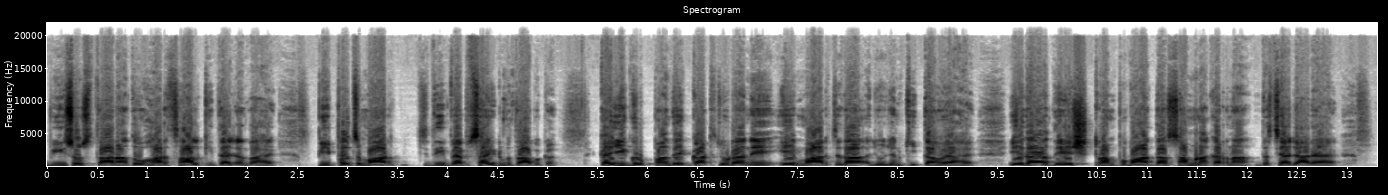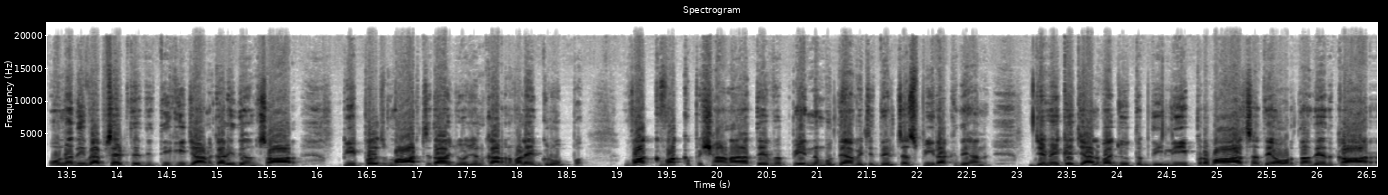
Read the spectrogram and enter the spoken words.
2017 ਤੋਂ ਹਰ ਸਾਲ ਕੀਤਾ ਜਾਂਦਾ ਹੈ। ਪੀਪਲਸ ਮਾਰਚ ਦੀ ਵੈਬਸਾਈਟ ਮੁਤਾਬਕ ਕਈ ਗਰੁੱਪਾਂ ਦੇ ਗੱਠਜੋੜਾਂ ਨੇ ਇਹ ਮਾਰਚ ਦਾ ਆਯੋਜਨ ਕੀਤਾ ਹੋਇਆ ਹੈ। ਇਹਦਾ ਆਦੇਸ਼ ਟਰੰਪਵਾਦ ਦਾ ਸਾਹਮਣਾ ਕਰਨਾ ਦੱਸਿਆ ਜਾ ਰਿਹਾ ਹੈ। ਉਹਨਾਂ ਦੀ ਵੈਬਸਾਈਟ ਤੇ ਦਿੱਤੀ ਗਈ ਜਾਣਕਾਰੀ ਦੇ ਅਨੁਸਾਰ ਪੀਪਲਸ ਮਾਰਚ ਦਾ ਆਯੋਜਨ ਕਰਨ ਵਾਲੇ ਗਰੁੱਪ ਵੱਖ-ਵੱਖ ਪਛਾਣਾਂ ਅਤੇ ਵਿਭਿੰਨ ਮੁੱਦਿਆਂ ਵਿੱਚ ਦਿਲਚਸਪੀ ਰੱਖਦੇ ਹਨ। ਜਿਵੇਂ ਕਿ ਜਲਵਾਯੂ, ਤਬਦੀਲੀ, ਪ੍ਰਵਾਸ ਅਤੇ ਔਰਤਾਂ ਦੇ ਅਧਿਕਾਰ,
